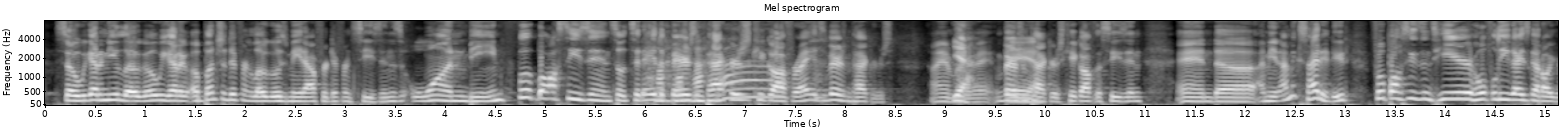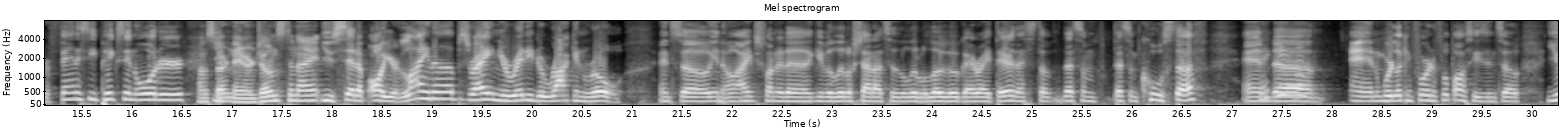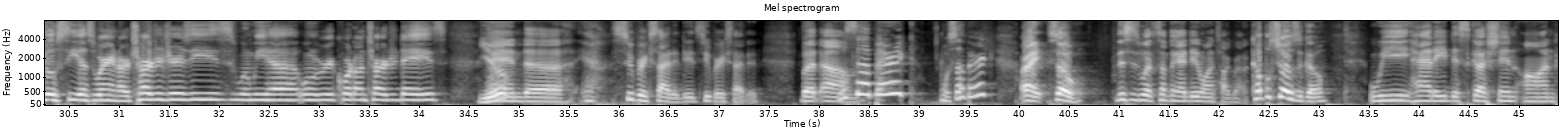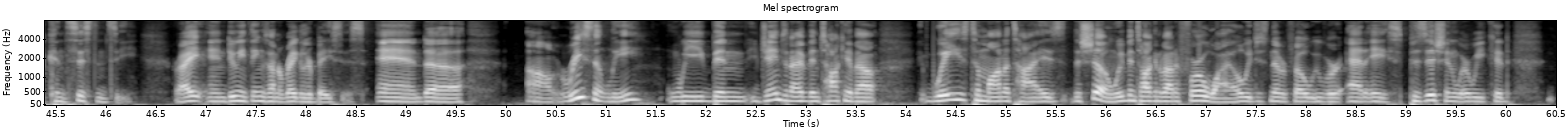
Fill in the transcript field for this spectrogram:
So we got a new logo. We got a, a bunch of different logos made out for different seasons. One being football season. So today the Bears and Packers kick off, right? It's the Bears and Packers. I am Yeah. right, right? Bears Yeah, and yeah. Packers kick off the season, and uh, I mean I'm excited, dude. Football season's here. Hopefully you guys got all your fantasy picks in order. I'm starting Aaron Jones tonight. You set up all your lineups, right? And you're ready to rock and roll. And so, you know, I just wanted to give a little shout out to the little logo guy right there. That's stuff. That's some. That's some cool stuff. And Heck yeah. uh, and we're looking forward to football season. So you'll see us wearing our Charger jerseys when we uh, when we record on Charger days. Yep. And uh, yeah, super excited, dude. Super excited. But um, What's up, Eric? What's up, Eric? All right, so this is what something I did want to talk about. A couple shows ago, we had a discussion on consistency, right, and doing things on a regular basis. And uh, uh, recently, we've been James and I have been talking about ways to monetize the show, and we've been talking about it for a while. We just never felt we were at a position where we could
